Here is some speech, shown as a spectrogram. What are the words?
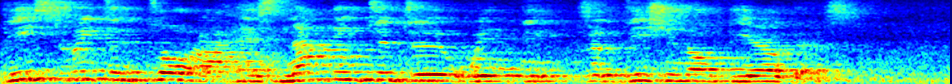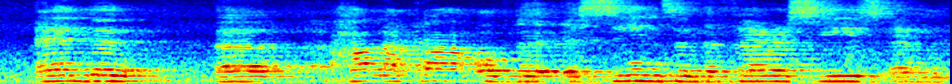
this written Torah has nothing to do with the tradition of the elders and the uh, halakha of the Essenes and the Pharisees and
